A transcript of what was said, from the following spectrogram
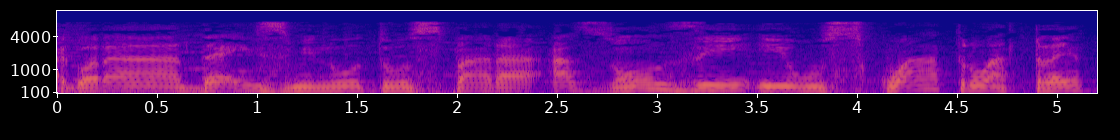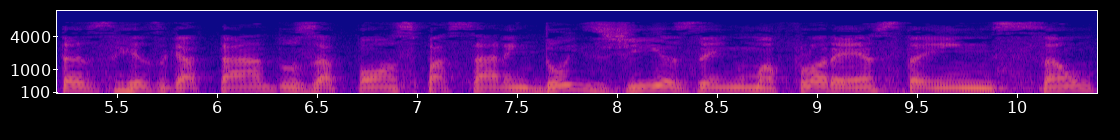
Agora 10 minutos para as 11 e os quatro atletas resgatados após passarem dois dias em uma floresta em São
